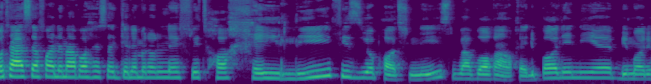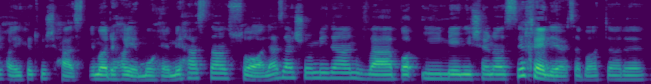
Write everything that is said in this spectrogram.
متاسفانه مباحث گلومرول نفریت ها خیلی فیزیوپات نیست و واقعا خیلی بالینیه بیماری هایی که توش هست بیماری های مهمی هستن سوال ازشون میدن و با ایمنی شناسی خیلی ارتباط داره.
